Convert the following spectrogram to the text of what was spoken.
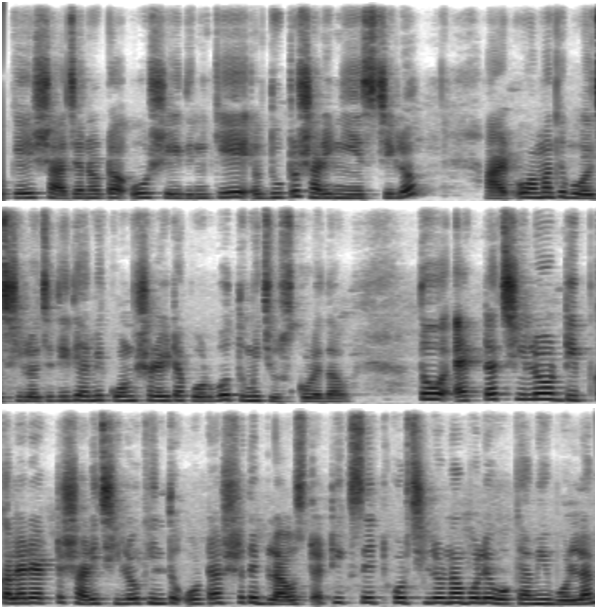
ওকে সাজানোটা ও সেই দিনকে দুটো শাড়ি নিয়ে এসেছিল। আর ও আমাকে বলছিল যে, দিদি, আমি কোন শাড়িটা পরবো? তুমি চুজ করে দাও। তো একটা ছিল ডিপ কালারের একটা শাড়ি ছিল, কিন্তু ওটার সাথে ব্লাউজটা ঠিক সেট করছিল না বলে ওকে আমি বললাম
